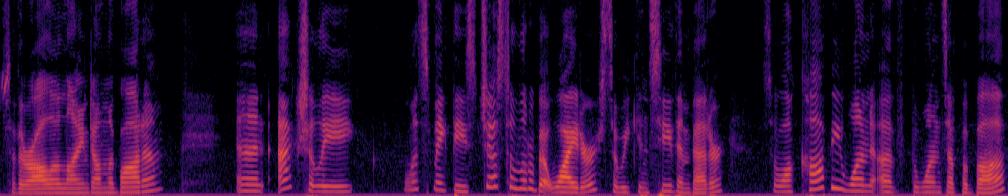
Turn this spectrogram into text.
So they're all aligned on the bottom. And actually, let's make these just a little bit wider so we can see them better. So I'll copy one of the ones up above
